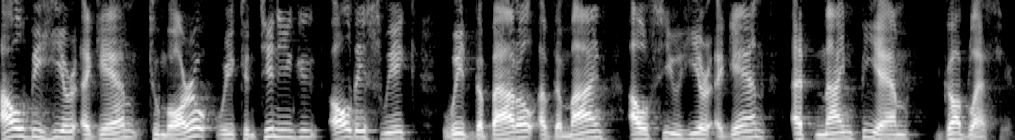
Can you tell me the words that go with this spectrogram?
I'll be here again tomorrow. We're continuing all this week with the battle of the mind. I'll see you here again at 9 p.m. God bless you.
